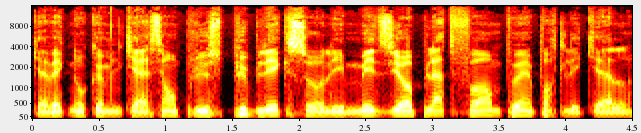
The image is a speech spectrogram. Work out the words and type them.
qu'avec nos communications plus publiques sur les médias, plateformes, peu importe lesquelles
